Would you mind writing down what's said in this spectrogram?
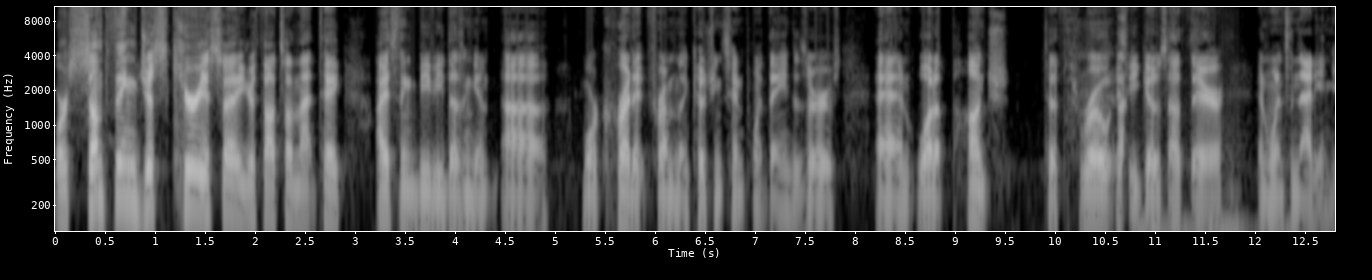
or something. Just curious, uh, your thoughts on that take. I just think BV doesn't get uh, more credit from the coaching standpoint than he deserves. And what a punch to throw if he goes out there and wins a natty in year.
